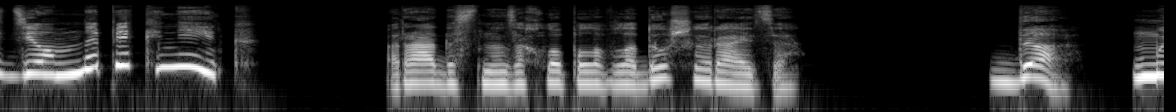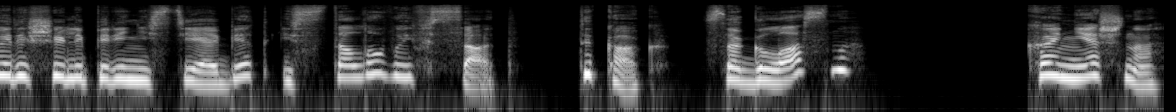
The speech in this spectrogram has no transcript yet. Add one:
идем на пикник!» Радостно захлопала в ладоши Райза. «Да, мы решили перенести обед из столовой в сад. Ты как, согласна?» «Конечно!»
